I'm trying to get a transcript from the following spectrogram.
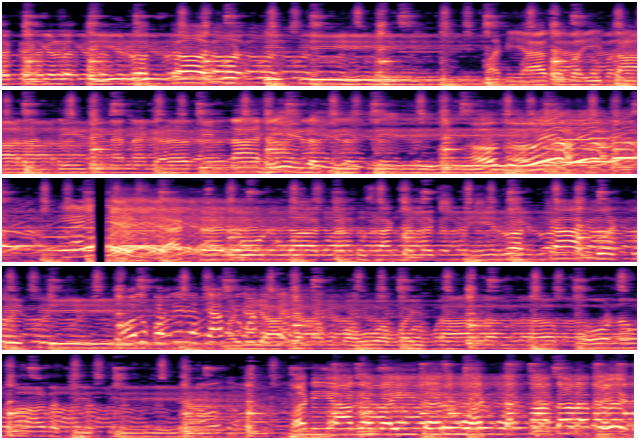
ಭಕ್ತಕ ಗೆಳತಿ ರೊಕ್ಕ ಕೊಟ್ಟಿಸಿ ಮನೆಯಾಗ ಬೈತಾರಂತೇಳಿ ನನಗ ದಿನ ಹೇಳತಿದ್ದೆ ಹೌದು. ಸಾಕ ಲಕ್ಷ್ಮಿ ರೊಕ್ಕ ಜಾಸ್ತಿ ಮನೆಯಾಗ ಕೊಟ್ಟಿದ್ದೆ. ನಮ್ಮ ಅವ್ವ ಬೈತಾಳಂತ ಫೋನ್ ಮಾಡತಿತಿ ಮಣಿಯಾಗ ಬೈದರು ಒಟ್ಟ ಮಾತಾಡಬೇಕು.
